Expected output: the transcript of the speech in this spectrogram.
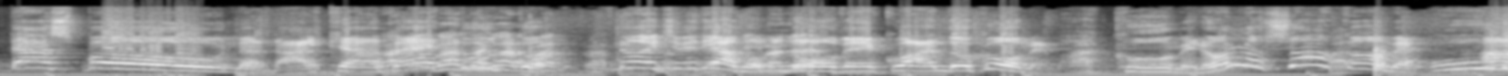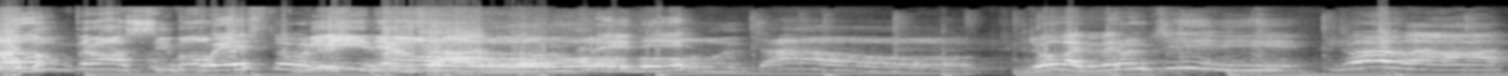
da Spawn, dal cap, Guarda, è guarda, tutto. guarda. Noi ci vediamo dove, quando, come. Ma come? Non lo so come. uno- Ad un prossimo video. mangiarlo, non credi? Ciao. Giova, i peperoncini! Giova!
